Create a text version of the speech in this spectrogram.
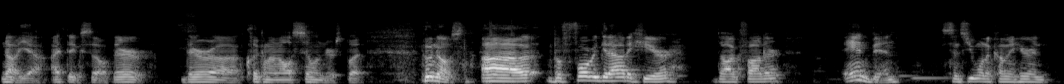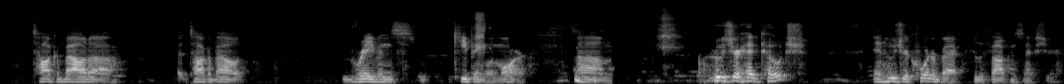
No, yeah, I think so. They're they're uh clicking on all cylinders, but who knows? Uh before we get out of here, Dogfather and Ben, since you want to come in here and talk about uh talk about Ravens keeping Lamar. Um who's your head coach and who's your quarterback for the Falcons next year?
